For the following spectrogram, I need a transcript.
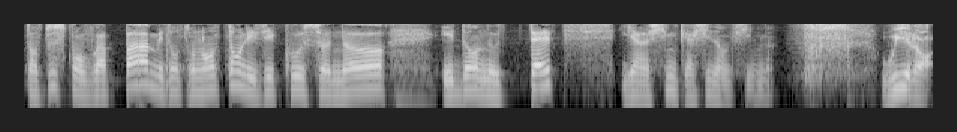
dans tout ce qu'on voit pas, mais dont on entend les échos sonores et dans nos têtes, il y a un film caché dans le film. Oui, alors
